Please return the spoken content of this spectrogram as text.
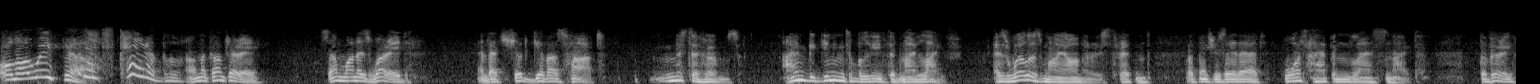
on our way here. That's terrible. On the contrary, someone is worried, and that should give us heart. Mr. Holmes, I'm beginning to believe that my life, as well as my honor, is threatened. What makes you say that? What happened last night? The very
